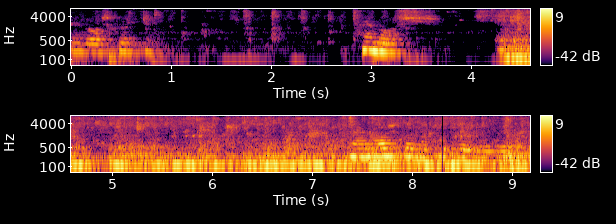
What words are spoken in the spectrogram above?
हँड वॉश करते हँड वॉश हँड वॉश करणं खूप गरजेचं आहे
